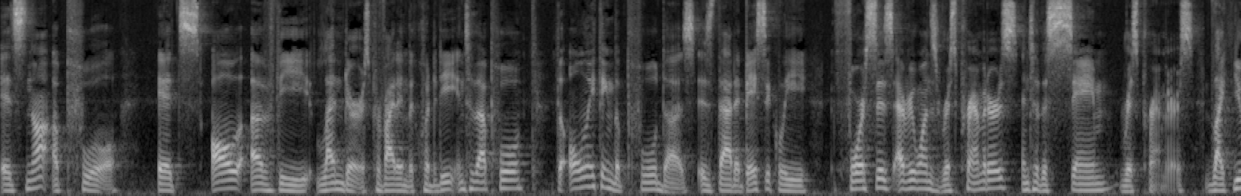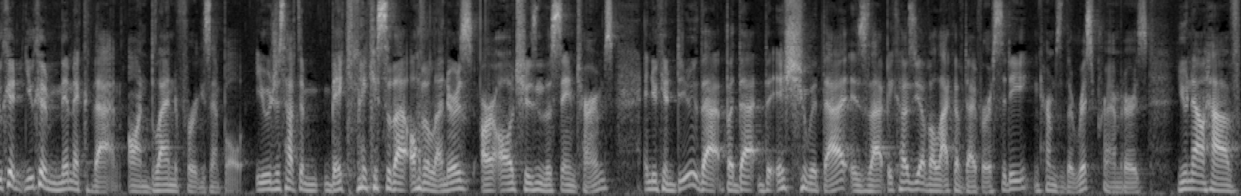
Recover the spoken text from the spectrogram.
it's not a pool it's all of the lenders providing liquidity into that pool the only thing the pool does is that it basically forces everyone's risk parameters into the same risk parameters. Like you could you could mimic that on Blend, for example. You would just have to make make it so that all the lenders are all choosing the same terms, and you can do that. But that the issue with that is that because you have a lack of diversity in terms of the risk parameters, you now have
